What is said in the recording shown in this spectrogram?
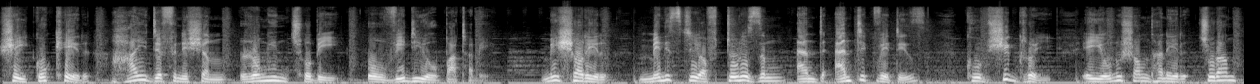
সেই কক্ষের হাই ডেফিনিশন রঙিন ছবি ও ভিডিও পাঠাবে। মিশরের ministry of tourism and antiquities খুব শীঘ্রই এই অনুসন্ধানের চূড়ান্ত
